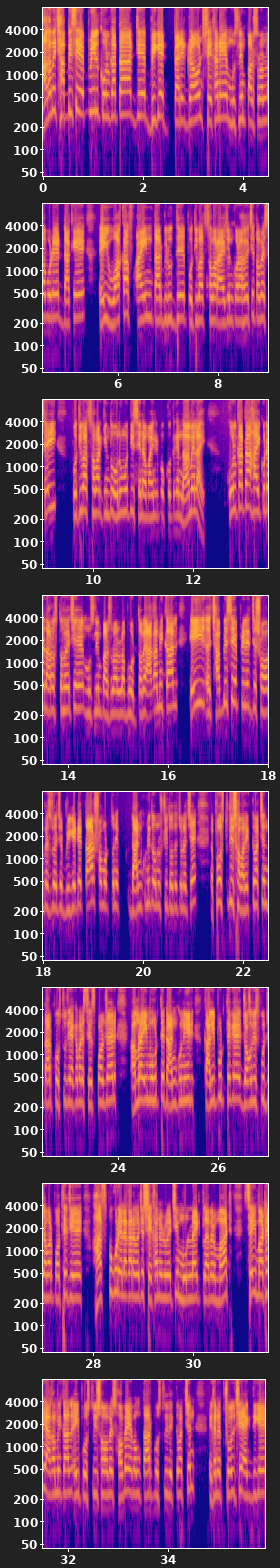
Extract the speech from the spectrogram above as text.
আগামী ছাব্বিশে এপ্রিল কলকাতার যে ব্রিগেড, প্যারেড গ্রাউন্ড, সেখানে মুসলিম পার্সোনাল বোর্ডের ডাকে এই ওয়াকাফ আইন তার বিরুদ্ধে প্রতিবাদ সভার আয়োজন করা হয়েছে। তবে সেই প্রতিবাদ সভার কিন্তু অনুমতি সেনাবাহিনীর পক্ষ থেকে না মেলায় কলকাতা হাইকোর্টে দ্বারস্থ হয়েছে মুসলিম পার্সোনাল ল বোর্ড। তবে আগামীকাল এই ছাব্বিশে এপ্রিলের যে সমাবেশ রয়েছে ব্রিগেডে, তার সমর্থনে ডানকুনিতে অনুষ্ঠিত হতে চলেছে প্রস্তুতি সভা। দেখতে পাচ্ছেন, তার প্রস্তুতি একেবারে শেষ পর্যায়ের। আমরা এই মুহূর্তে ডানকুনির কালীপুর থেকে জগদীশপুর যাওয়ার পথে যে হাঁসপুকুর এলাকা রয়েছে, সেখানে রয়েছে মুনলাইট ক্লাবের মাঠ। সেই মাঠেই আগামীকাল এই প্রস্তুতি সমাবেশ হবে এবং তার প্রস্তুতি দেখতে পাচ্ছেন, এখানে চলছে একদিকে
